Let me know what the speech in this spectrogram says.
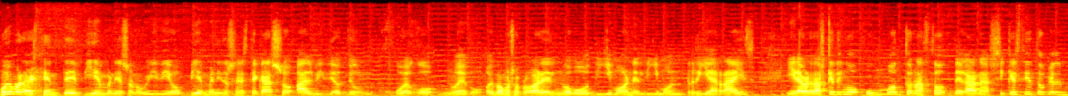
Muy buena gente, bienvenidos a un nuevo vídeo, bienvenidos en este caso al vídeo de un juego nuevo. Hoy vamos a probar el nuevo Digimon, el Digimon Ria Rise, y la verdad es que tengo un montonazo de ganas. Sí que es cierto que el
